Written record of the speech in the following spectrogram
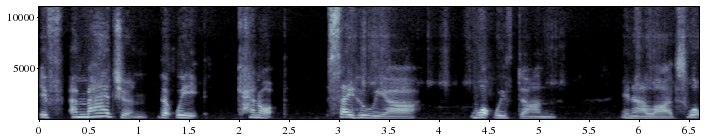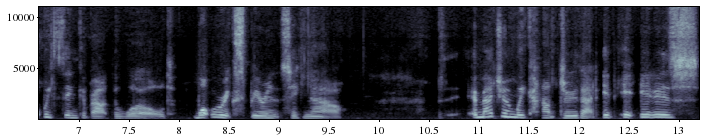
If imagine that we cannot say who we are, what we've done in our lives, what we think about the world, what we're experiencing now. Imagine we can't do that. It, it, it is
